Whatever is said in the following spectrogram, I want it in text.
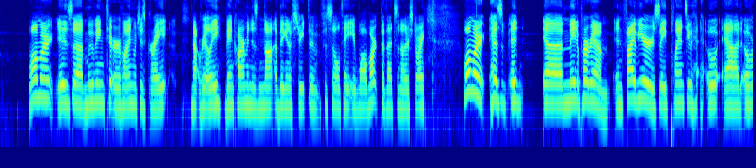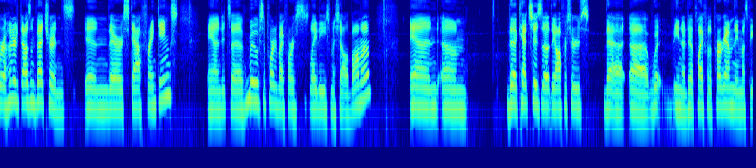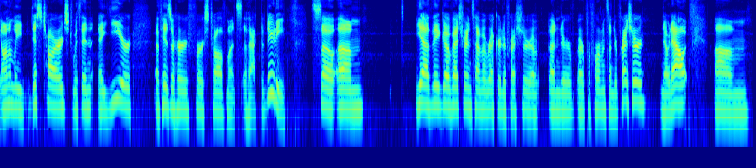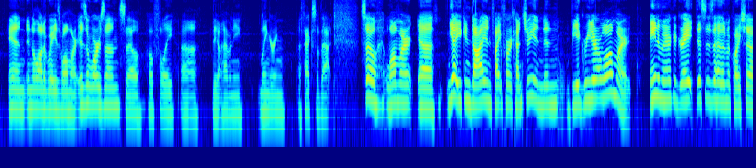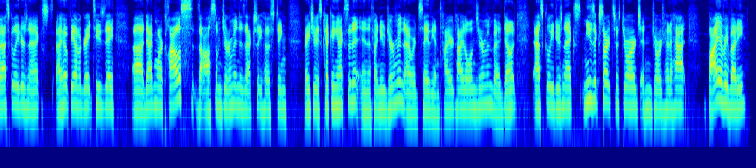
Walmart is uh, moving to Irvine, which is great. Not really. Von Karman is not a big enough street to facilitate a Walmart, but that's another story. Walmart has uh, made a program. In five years, they plan to ha- add over 100,000 veterans in their staff rankings. And it's a move supported by First Lady Michelle Obama. And um, the catch is uh, the officers that, uh, w- you know, to apply for the program, they must be honorably discharged within a year of his or her first 12 months of active duty. So, um, yeah, they go. Veterans have a record of pressure under or performance under pressure, no doubt. Um, and in a lot of ways, Walmart is a war zone, so hopefully uh, they don't have any lingering effects of that. So Walmart, uh, yeah, you can die and fight for a country, and then be a greeter at Walmart. Ain't America great? This is the Heather McCoy Show. Escalators next. I hope you have a great Tuesday. Uh, Dagmar Klaus, the awesome German, is actually hosting Rachel's Cooking Accident. And if I knew German, I would say the entire title in German, but I don't. Escalators next. Music starts with George, and George had a hat. Bye, everybody.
